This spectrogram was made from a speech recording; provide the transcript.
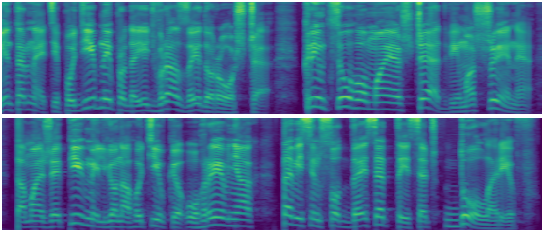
В інтернеті подібний продають в рази дорожче. Крім цього, має ще дві машини та майже півмільйона готівки у гривнях та 810 тисяч доларів.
